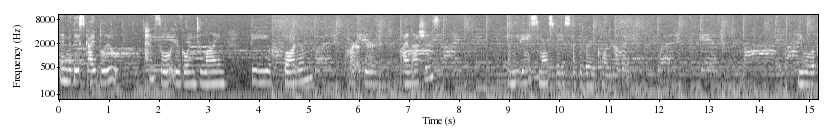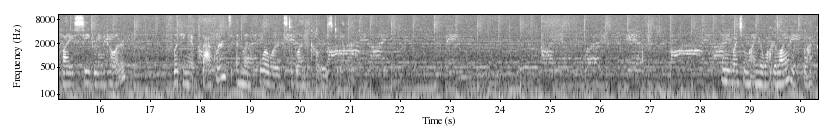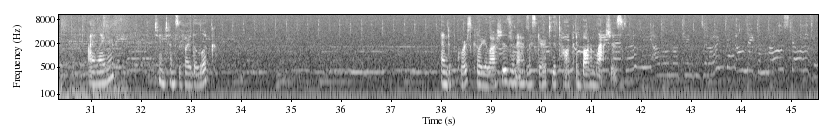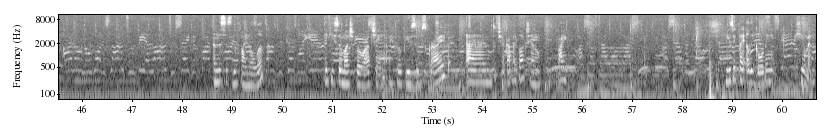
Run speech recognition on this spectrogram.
Then with a sky blue pencil, you're going to line the bottom part of your eyelashes and leaving a small space at the very corner of it. You will apply sea green color, flicking it backwards and then forwards to blend the colors together. Then you're going to line your waterline with black eyeliner to intensify the look. And of course, curl your lashes and add mascara to the top and bottom lashes. And this is the final look. Thank you so much for watching. I hope you subscribe and check out my vlog channel. Bye! Music by Ellie Goulding, Human.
